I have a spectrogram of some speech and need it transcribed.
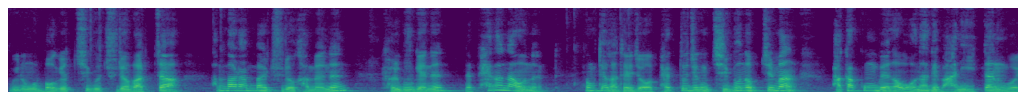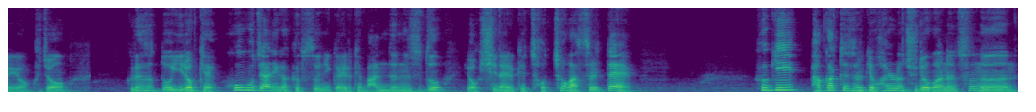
뭐 이런 거 먹여치고 줄여봤자 한 발 한 발 줄여가면은 결국에는 네, 패가 나오는 형태가 되죠. 백도 지금 지분 없지만 바깥 공배가 워낙에 많이 있다는 거예요. 그죠? 그래서 또 이렇게 호구 자리가 급소니까 이렇게 만드는 수도 역시나 이렇게 젖혀갔을 때 흙이 바깥에서 이렇게 활로 줄여가는 수는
